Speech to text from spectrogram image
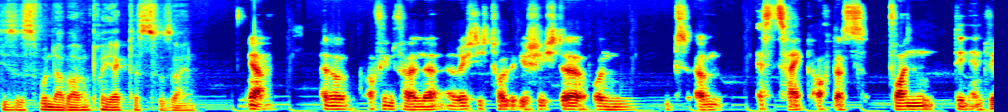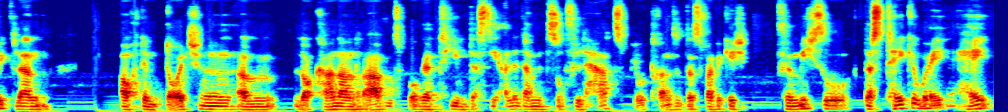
dieses wunderbaren Projektes zu sein. Ja, also auf jeden Fall eine richtig tolle Geschichte und ähm, es zeigt auch, dass von den Entwicklern, auch dem deutschen ähm, Lokana und Ravensburger Team, dass die alle damit so viel Herzblut dran sind. Das war wirklich für mich so das Takeaway. Hey,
